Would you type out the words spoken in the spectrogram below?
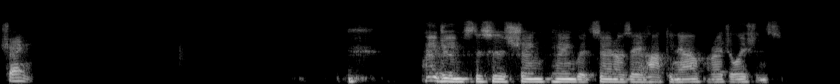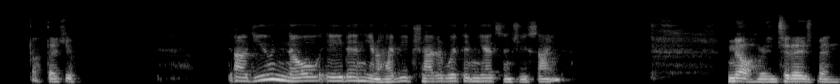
Sheng Hey James, this is Sheng Peng with San Jose Hockey Now. Congratulations. Oh, thank you. Uh, do you know Adin? You know, have you chatted with him yet since you signed? No, I mean today's been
